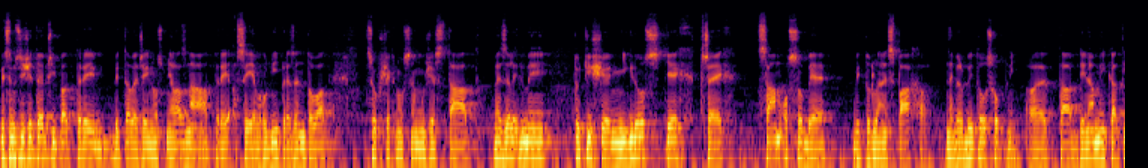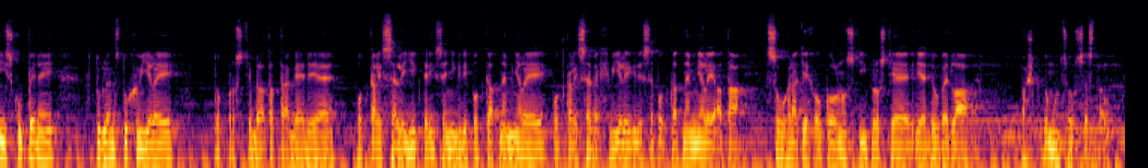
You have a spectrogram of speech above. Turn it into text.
myslím si, že to je případ, který by ta veřejnost měla znát, který asi je vhodný prezentovat, co všechno se může stát mezi lidmi. Totiž nikdo z těch třech sám o sobě by tohle nespáchal. Nebyl by toho schopný, ale ta dynamika té skupiny v tuhle tu chvíli, to prostě byla ta tragédie, Potkali se lidi, kteří se nikdy potkat neměli, potkali se ve chvíli, kdy se potkat neměli a ta souhra těch okolností prostě je dovedla až k tomu, co se stalo.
